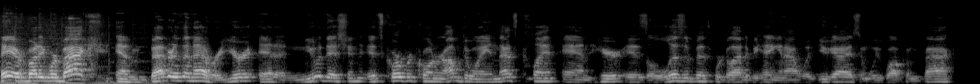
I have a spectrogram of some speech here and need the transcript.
Hey, everybody, we're back and better than ever. You're at a new edition. It's Corporate Corner. I'm Dwayne. That's Clint. And here is Elizabeth. We're glad to be hanging out with you guys. And we welcome back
